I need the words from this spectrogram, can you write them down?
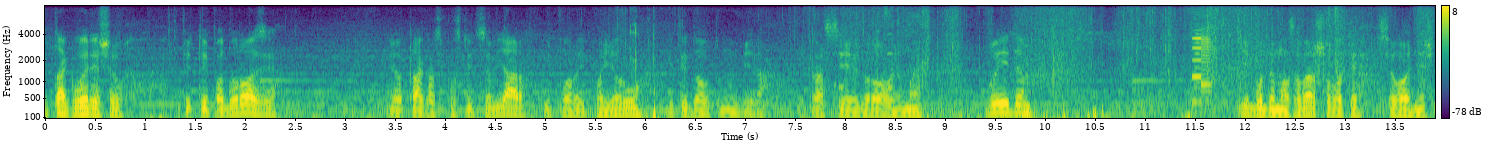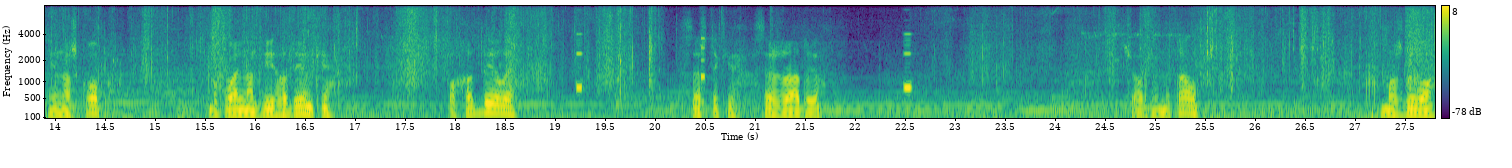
І так вирішив піти по дорозі і отак от спуститися в яр і по, по яру йти до автомобіля. Якраз цією дорогою ми вийдемо і будемо завершувати сьогоднішній наш коп. Буквально 2 годинки. Походили все ж таки все ж радує. Чорний метал. Можливо,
